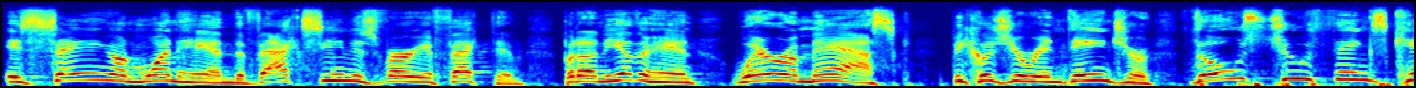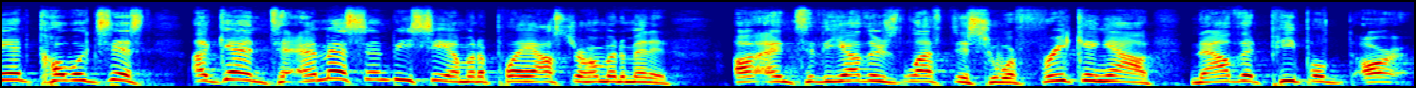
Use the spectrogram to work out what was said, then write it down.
is saying on one hand the vaccine is very effective, but on the other hand, wear a mask because you're in danger, those two things can't coexist. Again, to MSNBC, I'm going to play Osterholm in a minute. Uh, and to the others leftists who are freaking out now that people are,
